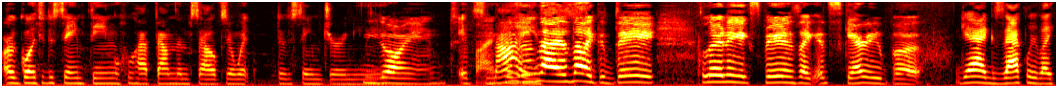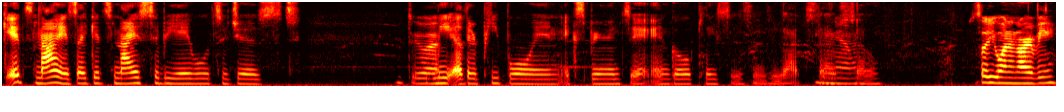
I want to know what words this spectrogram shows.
are going through the same thing who have found themselves or went through the same journey going. It's 'cause It's not. It's not like a day learning experience. Like it's scary, but yeah exactly like it's nice like it's nice to be able to just do it. meet other people and experience it and go places and do that stuff Yeah. so So you want an RV?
